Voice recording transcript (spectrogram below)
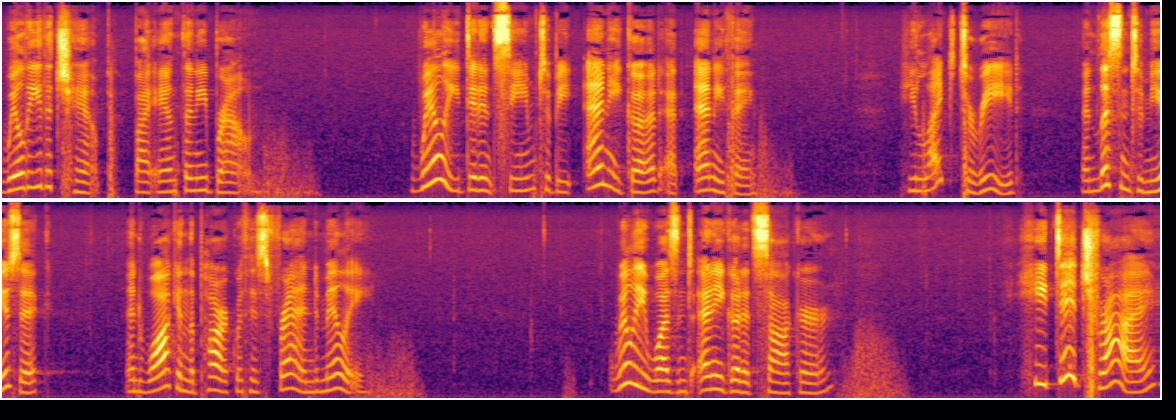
Willy the Champ by Anthony Browne. Willy didn't seem to be any good at anything. He liked to read, and listen to music, and walk in the park with his friend Millie. Willy wasn't any good at soccer. He did try.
